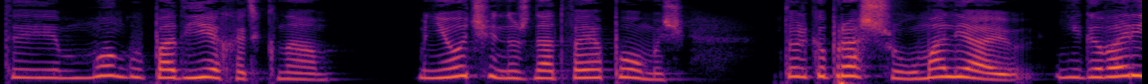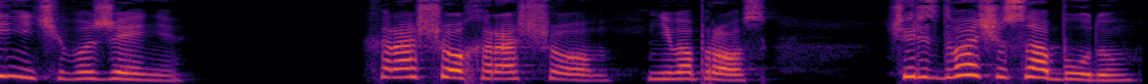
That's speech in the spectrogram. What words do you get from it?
«Ты мог бы подъехать к нам? Мне очень нужна твоя помощь. Только прошу, умоляю, не говори ничего Жене». «Хорошо, хорошо. Не вопрос. Через два часа буду.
